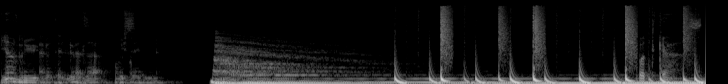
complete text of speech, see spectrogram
Bienvenue à l'hôtel Le Plaza, Bruxelles. Podcast.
